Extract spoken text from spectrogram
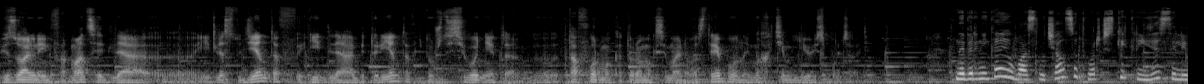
визуальной информации для, э, и для студентов, и для абитуриентов, потому что сегодня это э, та форма, которая максимально востребована, и мы хотим ее использовать. Наверняка и у вас случался творческий кризис или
